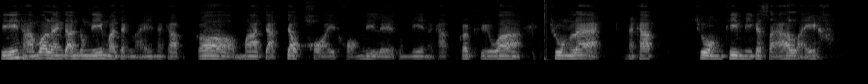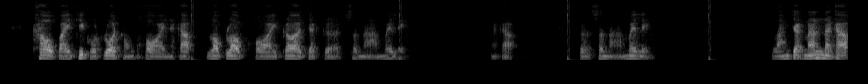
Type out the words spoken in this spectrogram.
ทีนี้ถามว่าแรงดันตรงนี้มาจากไหนนะครับ ก็มาจากเจ้าคอยของรีเลย์ตรงนี้นะครับ ก็คือว่าช่วงแรกนะครับ ช่วงที่มีกระแสไหล เข้าไปที่กดลวดของคอยนะครับ รอบๆคอยก็จะเกิดสนามแม่เหล็กนะครับ เกิดสนามแม่เหล็ก หลังจากนั้นนะครับ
